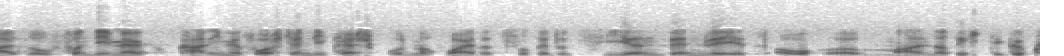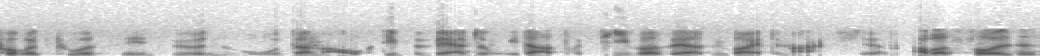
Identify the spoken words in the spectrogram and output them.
Also von dem her kann ich mir vorstellen, die Cashquote noch weiter zu reduzieren, wenn wir jetzt auch äh, mal eine richtige Korrektur sehen würden, wo dann auch die Bewertungen wieder attraktiver werden bei den Aktien. Aber sollte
